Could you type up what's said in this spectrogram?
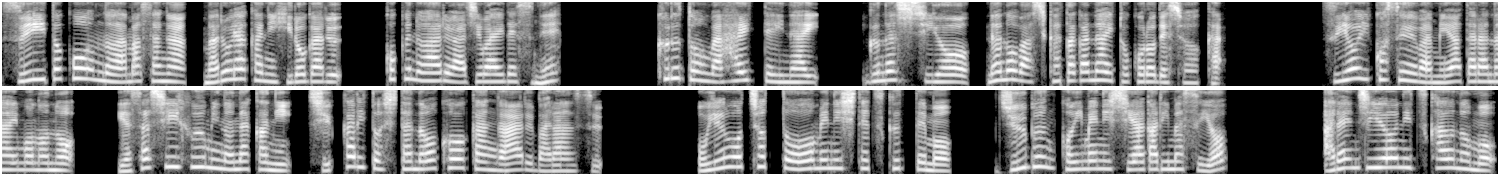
スイートコーンの甘さがまろやかに広がる、コクのある味わいですね。クルトンは入っていない、具なし仕様なのは仕方がないところでしょうか。強い個性は見当たらないものの、優しい風味の中にしっかりとした濃厚感があるバランス。お湯をちょっと多めにして作っても、十分濃いめに仕上がりますよ。アレンジ用に使うのも、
